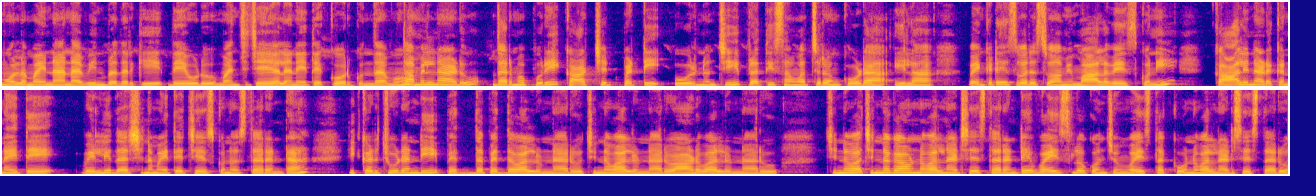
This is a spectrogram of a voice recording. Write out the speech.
మూలమైన నవీన్ బ్రదర్కి దేవుడు మంచి చేయాలని అయితే కోరుకుందాము. తమిళనాడు ధర్మపురి కాట్చెట్పట్టి ఊరు నుంచి ప్రతి సంవత్సరం కూడా ఇలా వెంకటేశ్వర స్వామి మాల వేసుకొని కాలినడకనైతే వెళ్ళి దర్శనం అయితే చేసుకొని వస్తారంట. ఇక్కడ చూడండి పెద్ద పెద్ద వాళ్ళు ఉన్నారు చిన్నవాళ్ళు ఉన్నారు ఆడవాళ్ళు ఉన్నారు చిన్నవా చిన్నగా ఉన్న వాళ్ళు నడిచేస్తారంటే వయసులో కొంచెం వయసు తక్కువ ఉన్న వాళ్ళు నడిచేస్తారు.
